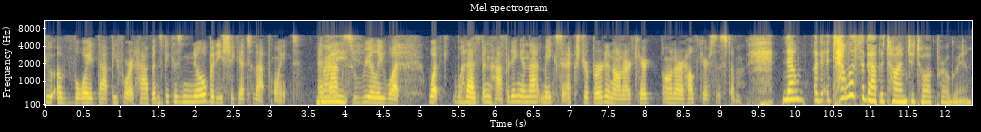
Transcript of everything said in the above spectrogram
to avoid that before it happens. Because nobody should get to that point and right. that's really what what what has been happening and that makes an extra burden on our care on our healthcare system now uh, tell us about the time to talk program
